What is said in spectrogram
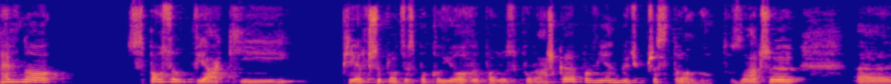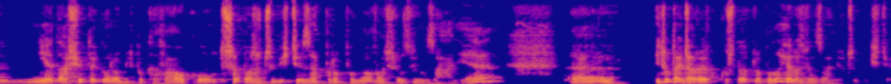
pewno sposób, w jaki pierwszy proces pokojowy poniósł porażkę, powinien być przestrogą. To znaczy, nie da się tego robić po kawałku, trzeba rzeczywiście zaproponować rozwiązanie. I tutaj Jared Kushner proponuje rozwiązanie, oczywiście.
